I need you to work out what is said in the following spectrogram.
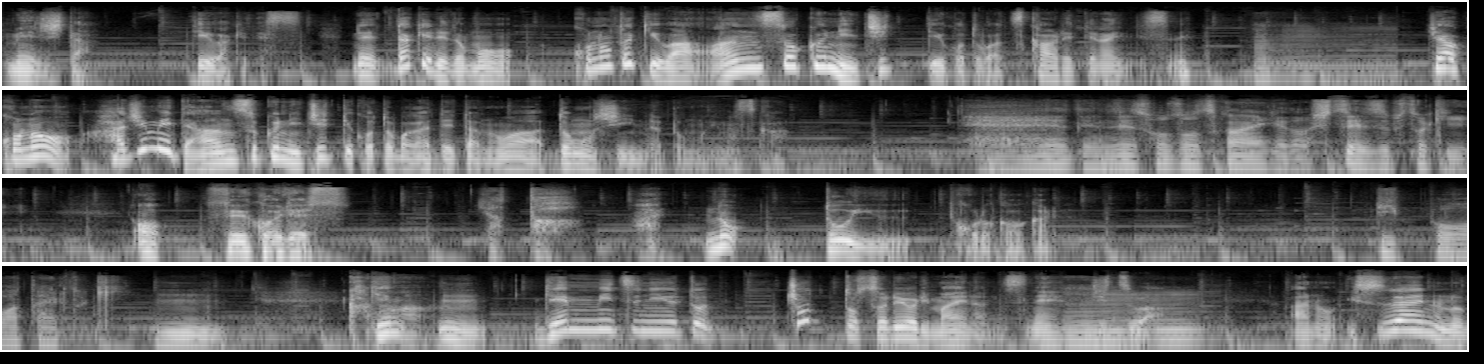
命じたっていうわけです。で、だけれども、この時は安息日っていう言葉は使われてないんですね。うんじゃあこの初めて安息日って言葉が出たのはどのシーンだと思いますか？へえ、全然想像つかないけど、出エジプト記、あ、正解です。やった。はい。の、どういうところかわかる？立法を与える時うん。うん。厳密に言うと、ちょっとそれより前なんですね、実はう。んあの、イスラエルの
